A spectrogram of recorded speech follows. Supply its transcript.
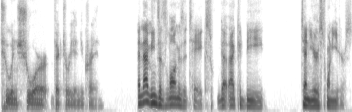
to ensure victory in Ukraine. And that means as long as it takes, that, that could be 10 years, 20 years.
